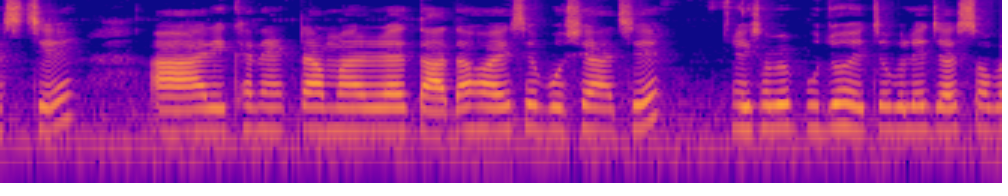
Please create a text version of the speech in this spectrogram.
আসছে। আর এখানে একটা আমার দাদা হয়, সে বসে আছে। এইসবে পুজো হয়েছে বলে জাস্ট সবাই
